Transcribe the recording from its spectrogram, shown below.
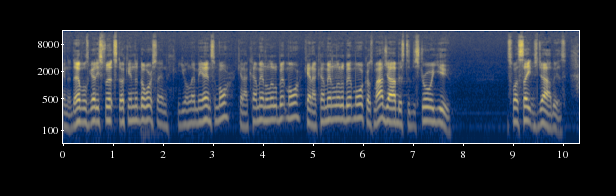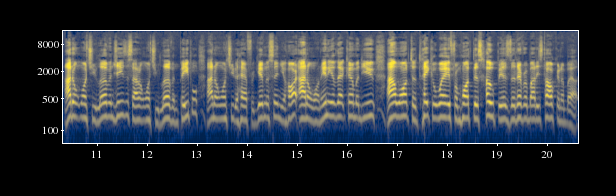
And the devil's got his foot stuck in the door saying, You to let me in some more? Can I come in a little bit more? Can I come in a little bit more? Because my job is to destroy you. That's what Satan's job is. I don't want you loving Jesus. I don't want you loving people. I don't want you to have forgiveness in your heart. I don't want any of that coming to you. I want to take away from what this hope is that everybody's talking about.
